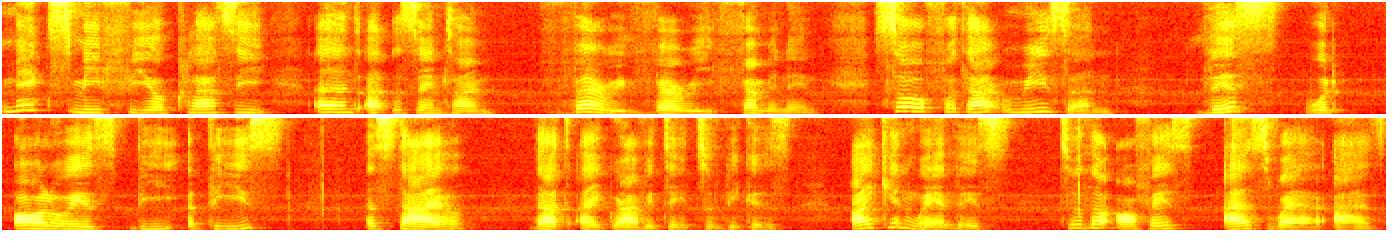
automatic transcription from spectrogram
makes me feel classy and at the same time very, very feminine. So for that reason, this would always be a piece, a style that I gravitate to because I can wear this to the office as well as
